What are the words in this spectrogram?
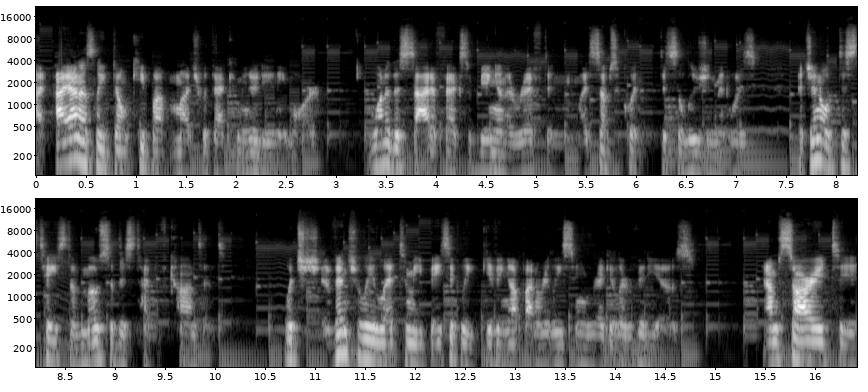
I, I honestly don't keep up much with that community anymore. One of the side effects of being on the Rift and my subsequent disillusionment was a general distaste of most of this type of content, which eventually led to me basically giving up on releasing regular videos. I'm sorry to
